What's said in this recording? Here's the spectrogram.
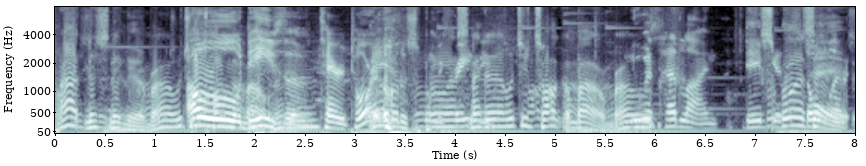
rock this nigga, bro. What you Oh, talking about, Dave's the territorial. go to Spruance, nigga. What you talking about, bro? Newest headline. Dave gets Spruance stolen. had,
